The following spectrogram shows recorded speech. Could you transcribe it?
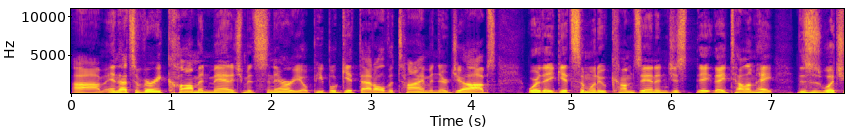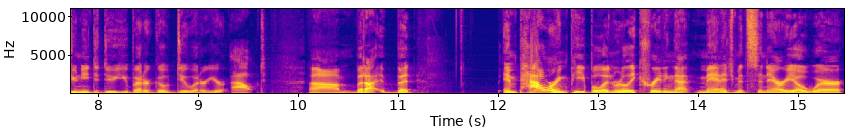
Um, and that's a very common management scenario. People get that all the time in their jobs where they get someone who comes in and just they, they tell them, "Hey, this is what you need to do. You better go do it, or you're out." Um, but I but empowering people and really creating that management scenario where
